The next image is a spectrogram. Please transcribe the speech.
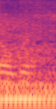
Over.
